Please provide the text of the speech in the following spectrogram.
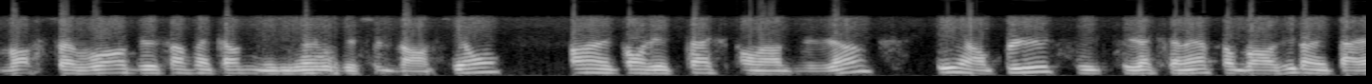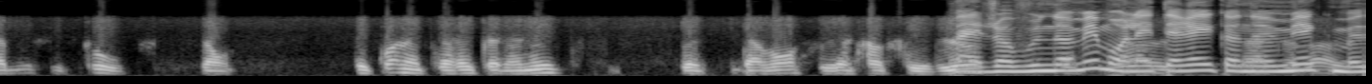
va recevoir 250 millions de subventions, un congé de taxes pendant 10 ans, et en plus, ces actionnaires sont basés dans les paradis fiscaux. Donc, c'est quoi l'intérêt économique ces entreprises-là. Ben, je vais vous le nommer, moi, l'intérêt économique, M.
